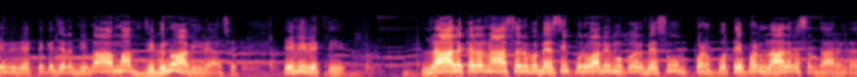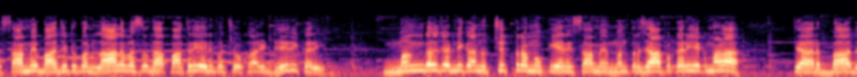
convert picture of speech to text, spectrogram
એવી વ્યક્તિ કે જેને વિવાહમાં વિઘ્નો આવી રહ્યા છે, એવી વ્યક્તિ લાલ કલરના આસન ઉપર બેસી પૂર્વાભિમુખ બેસવું પણ પોતે પણ લાલ વસ્ત્ર ધારણ કરે. સામે બાજટ ઉપર લાલ વસ્ત્ર પાથરી એની પર ચોખાની ઢેરી કરી મંગલ ચંડિકાનું ચિત્ર મૂકી એની સામે મંત્ર જાપ કરી એક માળા. ત્યારબાદ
